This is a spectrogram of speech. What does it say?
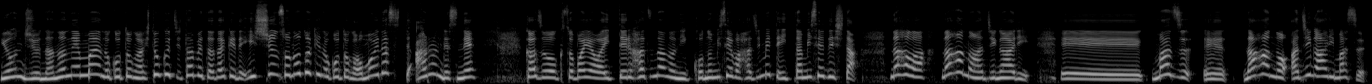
47年前のことが一口食べただけで一瞬その時のことが思い出すってあるんですね。数多く蕎麦屋は行ってるはずなのにこの店は初めて行った店でした。那覇は那覇の味があり、えーまず、えー那覇の味があります。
